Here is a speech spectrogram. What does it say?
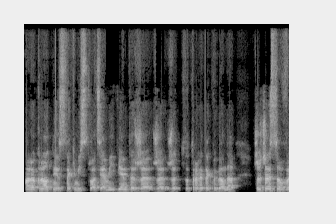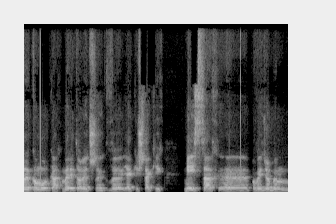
parokrotnie z takimi sytuacjami i wiem też, że, że, że to trochę tak wygląda że często w komórkach merytorycznych, w jakichś takich miejscach, e, powiedziałbym,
